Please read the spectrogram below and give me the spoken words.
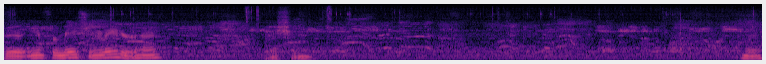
The information later, huh? I should. My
